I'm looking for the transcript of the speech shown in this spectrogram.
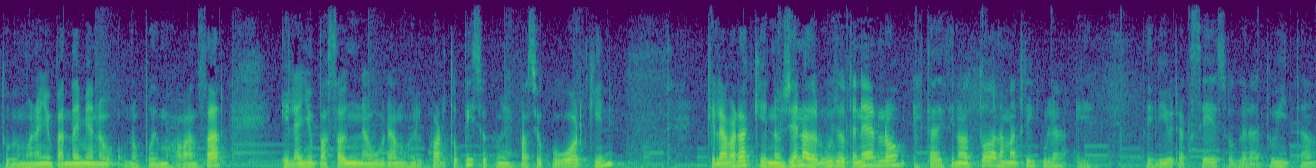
tuvimos un año de pandemia, no, no pudimos avanzar. El año pasado inauguramos el cuarto piso, que es un espacio coworking que la verdad que nos llena de orgullo tenerlo, está destinado a toda la matrícula, es de libre acceso, gratuita,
